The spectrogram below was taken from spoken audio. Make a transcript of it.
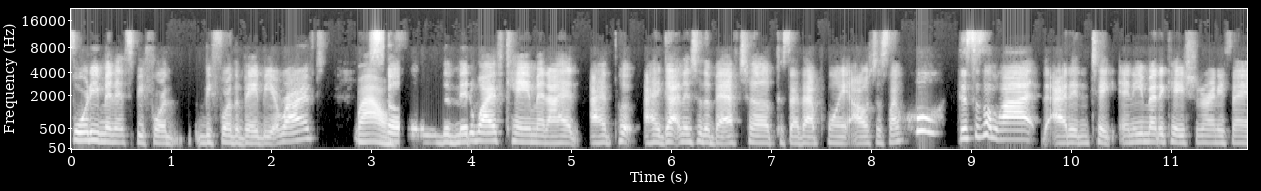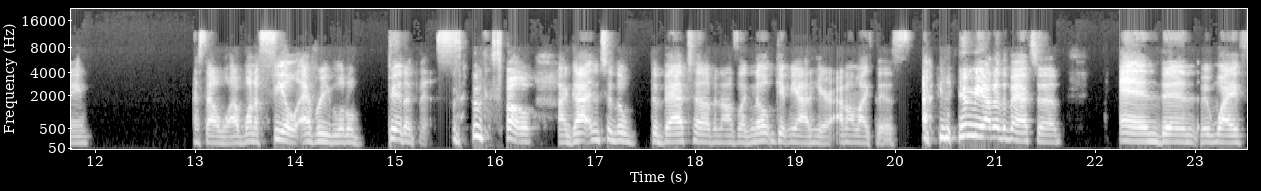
40 minutes before before the baby arrived. Wow. So the midwife came and I had I had put I had gotten into the bathtub because at that point I was just like, whew, this is a lot. I didn't take any medication or anything. I said, well, I want to feel every little bit of this. so I got into the, the bathtub and I was like, nope, get me out of here. I don't like this. get me out of the bathtub. And then my wife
